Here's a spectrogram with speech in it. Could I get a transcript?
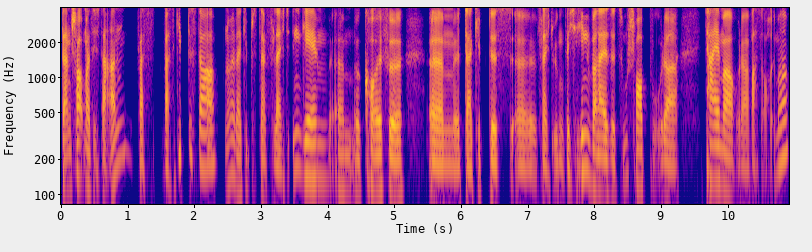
Dann schaut man sich da an, was, was gibt es da? Ne, da gibt es dann vielleicht Ingame-Käufe, ähm, ähm, da gibt es äh, vielleicht irgendwelche Hinweise zum Shop oder Timer oder was auch immer.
